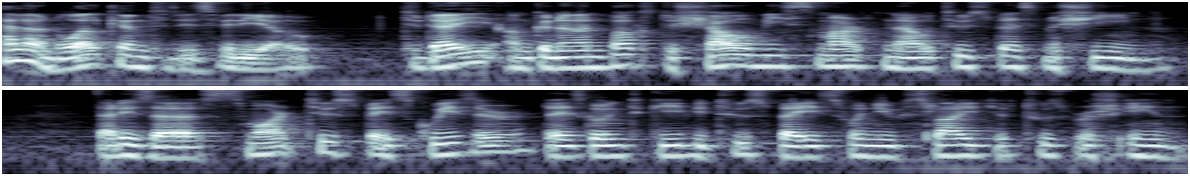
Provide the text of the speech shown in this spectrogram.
Hello and welcome to this video. Today I'm gonna unbox the Xiaomi Smartknow toothpaste machine. That is a smart toothpaste squeezer that is going to give you toothpaste when you slide your toothbrush in.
